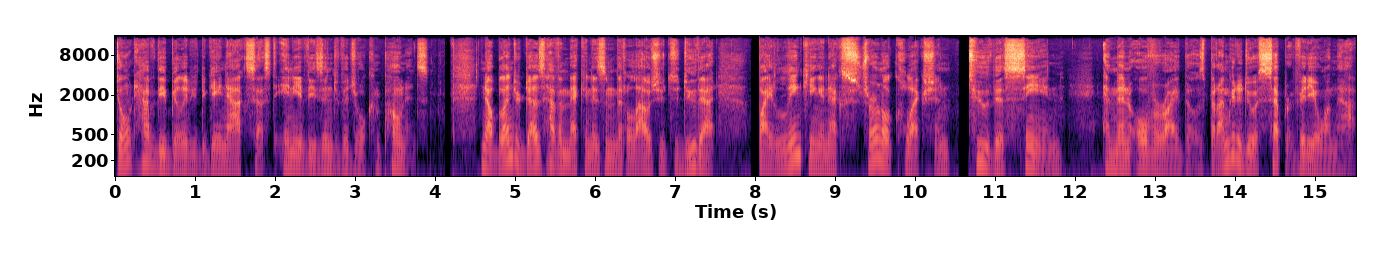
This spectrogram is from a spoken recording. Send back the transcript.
don't have the ability to gain access to any of these individual components. Now, Blender does have a mechanism that allows you to do that by linking an external collection to this scene and then override those. But I'm going to do a separate video on that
